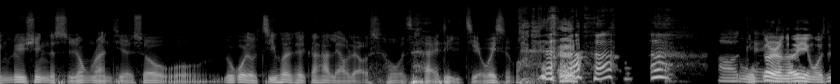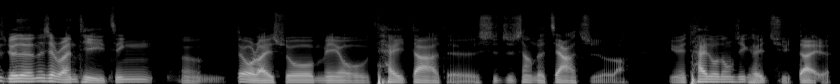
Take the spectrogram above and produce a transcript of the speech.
频率性的使用软体的时候，我如果有机会可以跟他聊聊的时候，我再来理解为什么。Okay. 我个人而言，我是觉得那些软体已经，嗯，对我来说没有太大的实质上的价值了，因为太多东西可以取代了。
